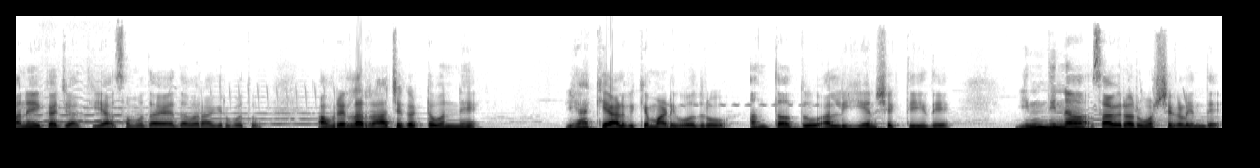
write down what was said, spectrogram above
ಅನೇಕ ಜಾತಿಯ ಸಮುದಾಯದವರಾಗಿರ್ಬೋದು. ಅವರೆಲ್ಲ ರಾಜಘಟ್ಟವನ್ನೇ ಯಾಕೆ ಆಳ್ವಿಕೆ ಮಾಡಿ ಹೋದರು? ಅಂಥದ್ದು ಅಲ್ಲಿ ಏನು ಶಕ್ತಿ ಇದೆ? ಇಂದಿನ ಸಾವಿರಾರು ವರ್ಷಗಳ ಹಿಂದೆ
